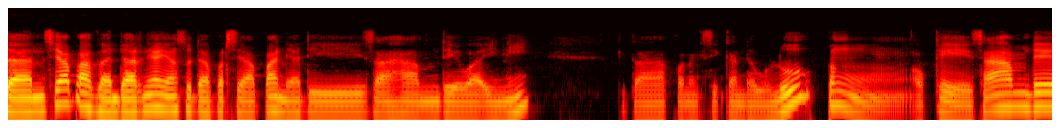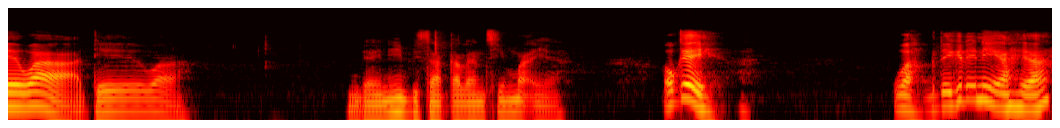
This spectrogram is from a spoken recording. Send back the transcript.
dan siapa bandarnya yang sudah persiapan ya di saham Dewa ini? Kita koneksikan dahulu. Peng. Oke, saham Dewa, Dewa. Ya, ini bisa kalian simak ya. Oke. Wah, gede-gede ini ya ya.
